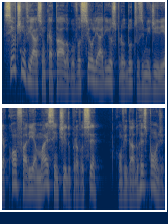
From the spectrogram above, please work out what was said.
Se eu te enviasse um catálogo, você olharia os produtos e me diria qual faria mais sentido para você? Convidado responde:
